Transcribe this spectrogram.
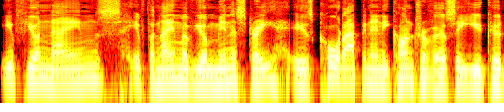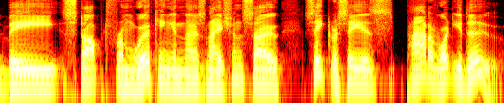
if your names, if the name of your ministry is caught up in any controversy, you could be stopped from working in those nations. So secrecy is part of what you do.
